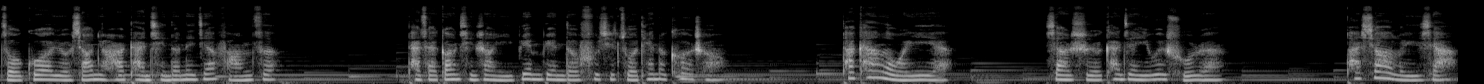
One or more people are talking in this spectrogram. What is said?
走过有小女孩弹琴的那间房子，她在钢琴上一遍遍地复习昨天的课程。她看了我一眼，像是看见一位熟人。她笑了一下，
